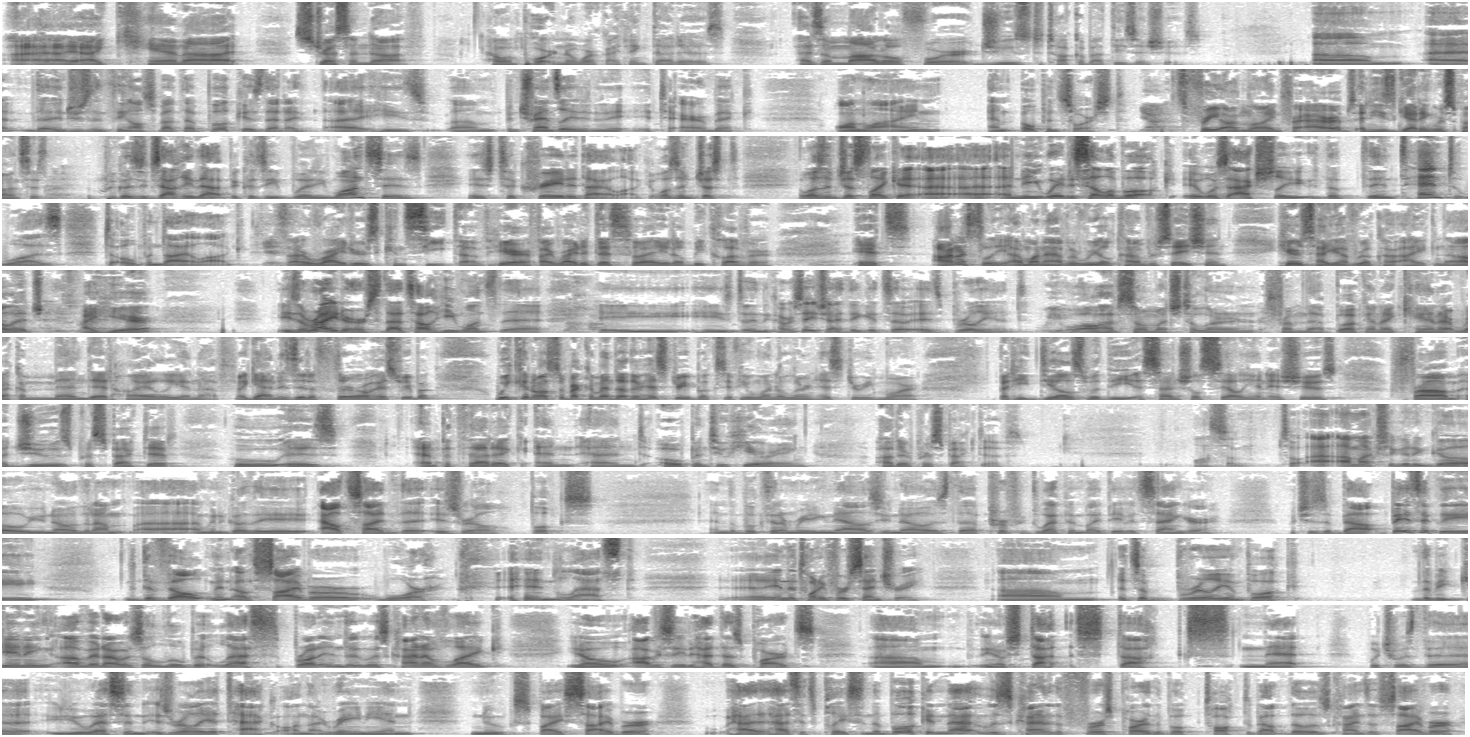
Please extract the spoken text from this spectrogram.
I, I cannot stress enough how important a work I think that is as a model for Jews to talk about these issues. Um, uh, the interesting thing also about that book is that I, uh, he's um, been translated into Arabic online and open sourced. Yeah, it's free online for Arabs, and he's getting responses. Right. Because exactly that. Because he, what he wants is is to create a dialogue. It wasn't just it wasn't just like a, a, a neat way to sell a book. It was actually the the intent was to open dialogue. It's not a writer's conceit of here. If I write it this way, it'll be clever. Yeah. It's honestly, I want to have a real conversation. Here's how you have real. Con- I acknowledge. Right. I hear he's a writer, so that's how he wants to. Uh-huh. He he's doing the conversation. I think it's a, it's brilliant. We all have so much to learn from that book, and I cannot recommend it highly enough. Again, is it a thorough history book? We can also recommend other history books if you want to learn history more. But he deals with the essential salient issues from a Jew's perspective, who is empathetic and and open to hearing other perspectives. Awesome. So I, am actually going to go. You know that I'm. Uh, I'm going to go the outside the Israel books, and the book that I'm reading now, as you know, is the Perfect Weapon by David Sanger, which is about basically the development of cyber war in the last uh, in the 21st century. Um, it's a brilliant book. The beginning of it, I was a little bit less brought into. It was kind of like, you know, obviously it had those parts um, you know, Stuxnet, which was the U.S. and Israeli attack on Iranian nukes by cyber, has, has, its place in the book, and that was kind of the first part of the book talked about those kinds of cyber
